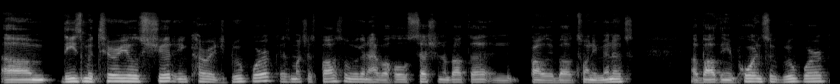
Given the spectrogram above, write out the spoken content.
Um, these materials should encourage group work as much as possible. We're going to have a whole session about that in probably about 20 minutes about the importance of group work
